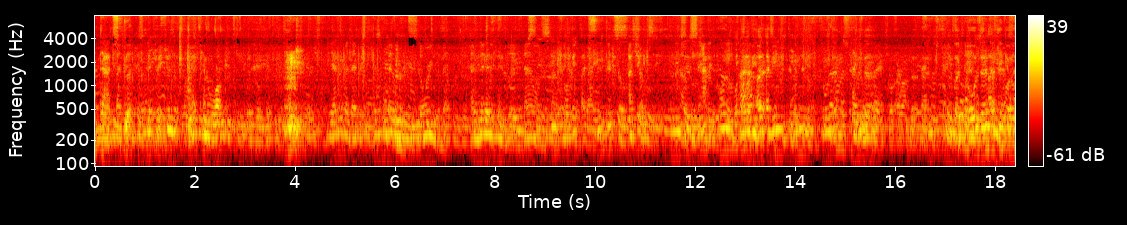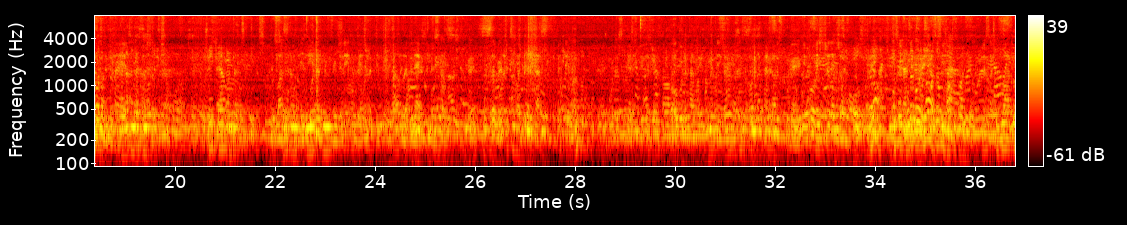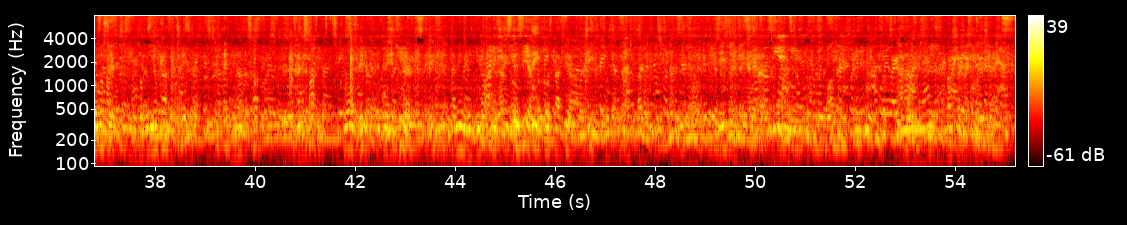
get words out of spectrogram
That's good. I can walk. Yeah, I my diaper just storing the milk. And then when you lay down, I think it's, I frozen, I think it Drink out. I mean, he stays here, but goes back here. uh,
